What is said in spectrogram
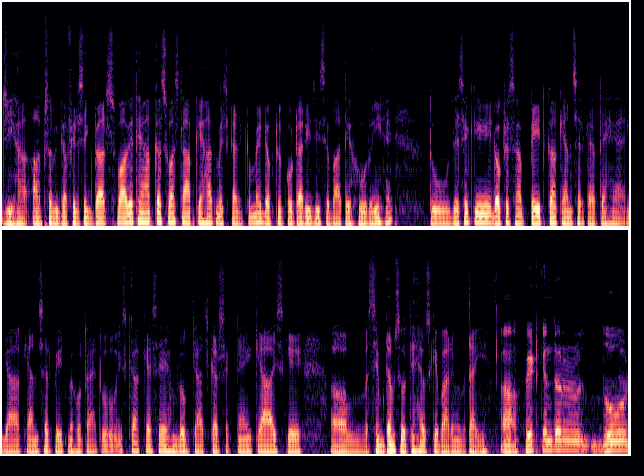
जी हाँ आप सभी का फिर से एक बार स्वागत है आपका स्वास्थ्य आपके हाथ में इस कार्यक्रम में। डॉक्टर कोटारी जी से बातें हो रही हैं। तो जैसे कि डॉक्टर साहब पेट का कैंसर कहते हैं या कैंसर पेट में होता है तो इसका कैसे हम लोग जाँच कर सकते हैं? क्या इसके सिम्टम्स होते हैं? उसके बारे में बताइए। हाँ पेट के अंदर दो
